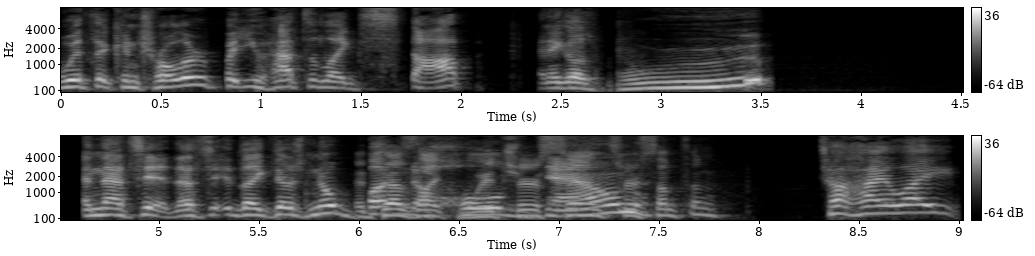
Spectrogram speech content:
with the controller, but you have to like stop and it goes whoop, and that's it. That's it. Like there's no button does to like hold Witcher down or something. to highlight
